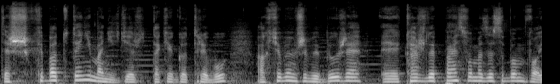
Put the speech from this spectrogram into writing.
Też chyba tutaj nie ma nigdzie takiego trybu, a chciałbym, żeby był, że y, każde państwo ma ze sobą wojnę.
